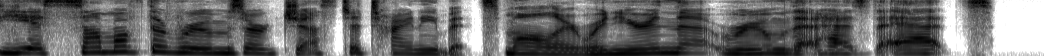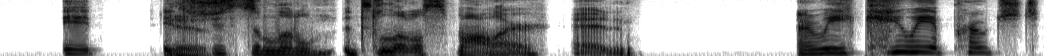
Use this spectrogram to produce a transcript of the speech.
yes, some of the rooms are just a tiny bit smaller. When you're in that room that has the ats, it it's Yes. just a little it's a little smaller. And and we we approached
